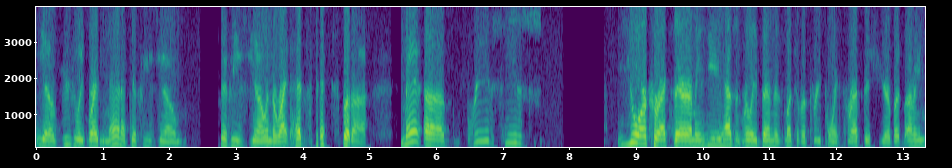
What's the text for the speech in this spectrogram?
you know usually Brady Manek if he's you know if he's you know in the right headspace. But uh, man, uh, Reaves, he's you are correct there. I mean, he hasn't really been as much of a three point threat this year, but I mean,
